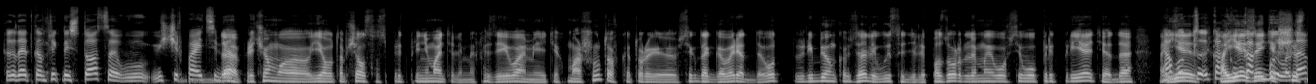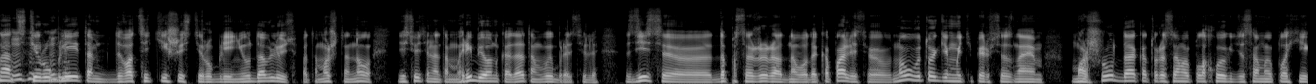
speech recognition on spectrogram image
когда эта конфликтная ситуация исчерпает себя. Да, причем э, я вот общался с предпринимателями, хозяевами этих маршрутов, которые всегда говорят, да вот ребенка взяли, высадили, позор для моего всего предприятия, да, а, а я, вот как, а я из этих было, 16 да? рублей, там, 26 рублей не удавлюсь, потому что, ну, действительно, там, ребенка, да, там, выбросили. Здесь э, до пассажира одного докопались, э, ну, в итоге мы теперь все знаем маршрут, да, который самый плохой, где самые плохие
